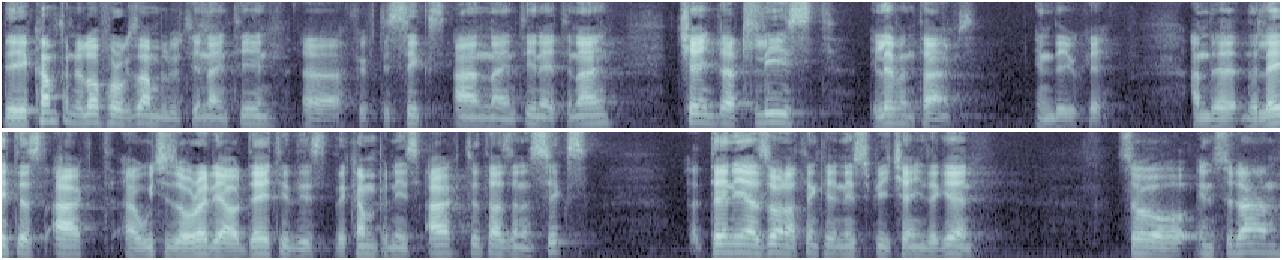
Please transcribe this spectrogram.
The company law, for example, between 1956 and 1989 changed at least 11 times in the UK. And the, the latest act, uh, which is already outdated, is the Companies Act 2006. Uh, 10 years on, I think it needs to be changed again. So in Sudan,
